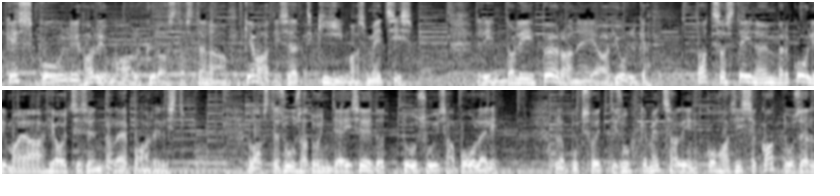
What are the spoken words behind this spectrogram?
keskkooli Harjumaal külastas täna kevadiselt kiimas metsis. lind oli pöörane ja julge. tatsas teine ümber koolimaja ja otsis endale paarilist. laste suusatund jäi seetõttu suisa pooleli. lõpuks võttis uhke metsalind koha sisse katusel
